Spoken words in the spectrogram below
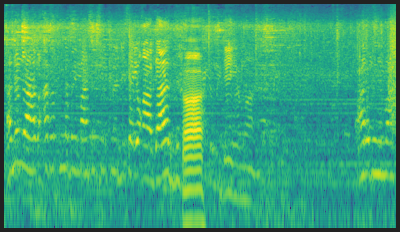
Ano na, arap na ba yung CCTV sa'yo kagad? Ha? Hindi yung mga. Arap na yung mga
